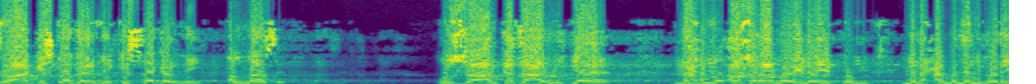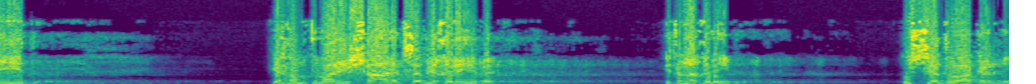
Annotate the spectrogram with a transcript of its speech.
دعا کس کو کرنی، کس سے کرنی؟ اللہ سے۔ اس ذال کا تعارف کیا ہے؟ نحن اقرب الیکم من حمد الورید کہ ہم تمہاری شارک سے بھی قریب ہیں۔ اتنا قریب۔ اس سے دعا کرنی۔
